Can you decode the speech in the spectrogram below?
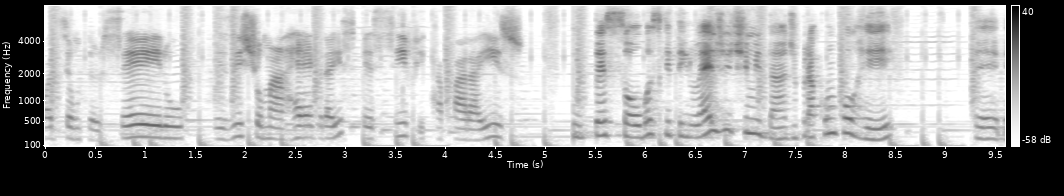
pode ser um terceiro? Existe uma regra específica para isso? Pessoas que têm legitimidade para concorrer, é,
